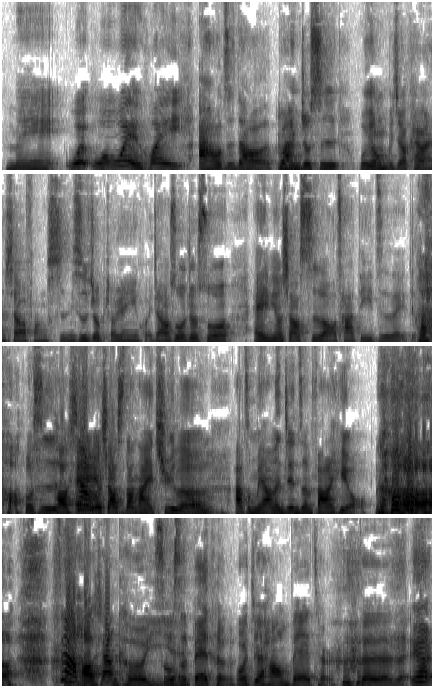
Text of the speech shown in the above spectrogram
没，我我我也会啊，我知道了，不然就是我用比较开玩笑的方式，嗯、你是不是就比较愿意回？假如说我就说，哎、欸，你又消失了，擦地之类的，或是好像、欸、又消失到哪里去了？嗯、啊，怎么样？人间蒸发了 这样好像可以，是不是 better？我觉得好像 better，对对对，因为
